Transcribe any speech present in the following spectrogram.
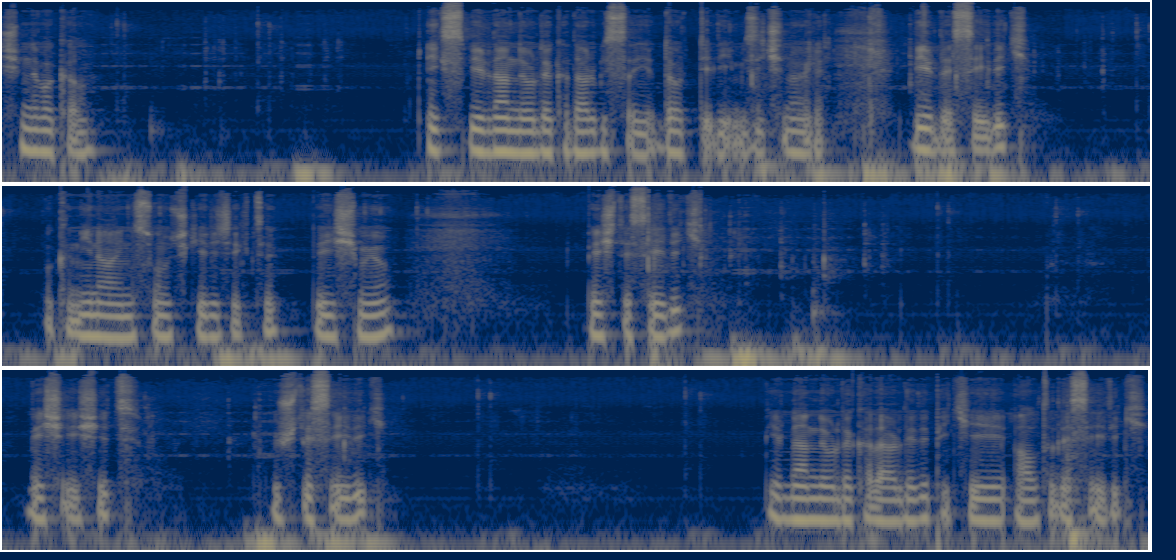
Şimdi bakalım. x 1'den 4'e kadar bir sayı. 4 dediğimiz için öyle. 1 deseydik bakın yine aynı sonuç gelecekti. Değişmiyor. 5 deseydik 5'e eşit 3 deseydik Birden 4'e kadar dedi. Peki 6 deseydik.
